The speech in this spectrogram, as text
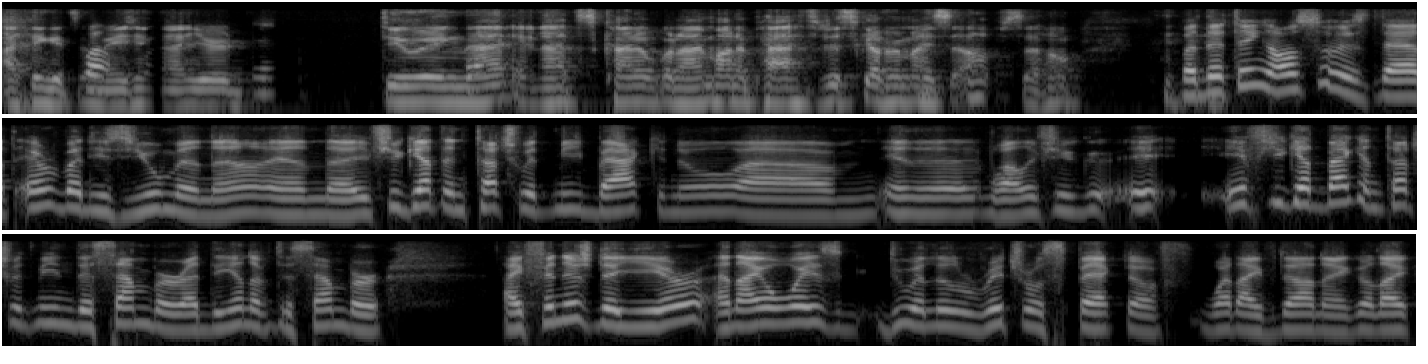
I think it's well, amazing that you're doing that, and that's kind of what I'm on a path to discover myself. So but the thing also is that everybody's human, huh? and uh, if you get in touch with me back, you know, um, in uh, well, if you if you get back in touch with me in December, at the end of December, I finish the year and I always do a little retrospect of what I've done. I go like,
